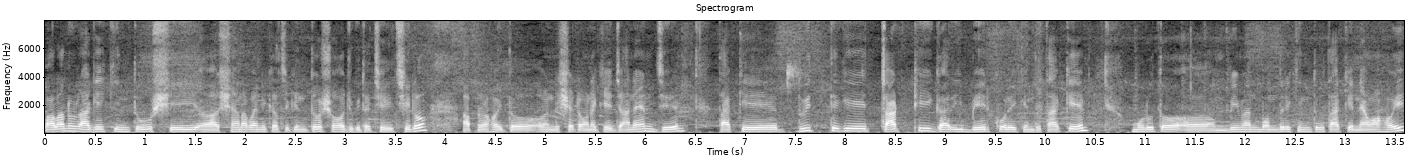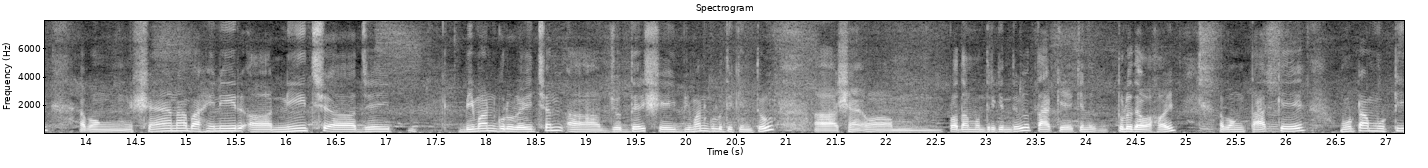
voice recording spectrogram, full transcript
পালানোর আগে কিন্তু সেই সেনাবাহিনীর কাছে কিন্তু সহযোগিতা চেয়েছিল। আপনারা হয়তো সেটা অনেকেই জানেন যে তাকে দুই থেকে চারটি গাড়ি বের করে কিন্তু তাকে মূলত বিমানবন্দরে কিন্তু তাকে নেওয়া হয় এবং সেনাবাহিনীর নিজ যেই বিমানগুলো রয়েছেন যুদ্ধের সেই বিমানগুলোতে কিন্তু প্রধানমন্ত্রী কিন্তু তাকে কিন্তু তুলে দেওয়া হয় এবং তাকে মোটামুটি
